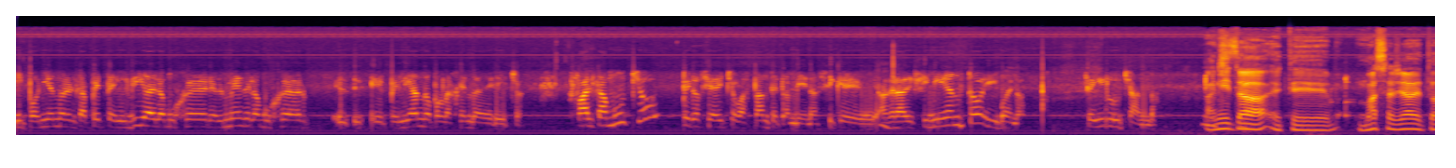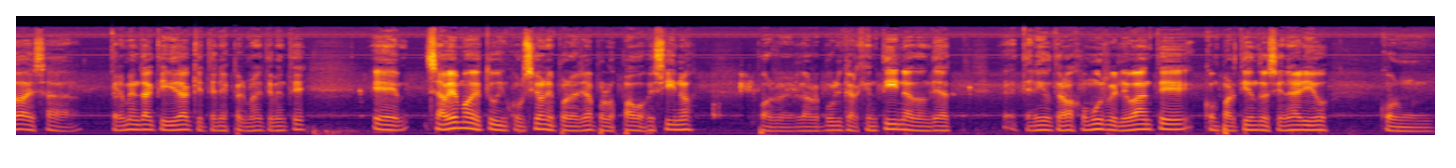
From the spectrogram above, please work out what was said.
y poniendo en el tapete el Día de la Mujer, el mes de la mujer, eh, eh, peleando por la agenda de derechos. Falta mucho, pero se ha hecho bastante también, así que agradecimiento y bueno, seguir luchando. Anita, este, más allá de toda esa tremenda actividad que tenés permanentemente, eh, sabemos de tus incursiones por allá, por los pagos vecinos, por la República Argentina, donde has eh, tenido un trabajo muy relevante, compartiendo escenario con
